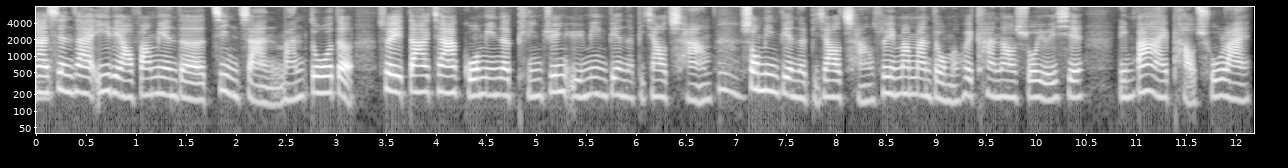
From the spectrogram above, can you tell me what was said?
那现在医疗方面的进展蛮多的，所以大家国民的平均余命变得比较长，寿命变得比较长，所以慢慢的我们会看到说有一些。淋巴癌跑出来，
